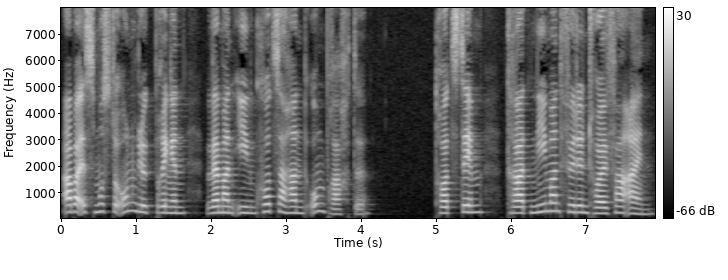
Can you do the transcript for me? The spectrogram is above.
aber es musste Unglück bringen, wenn man ihn kurzerhand umbrachte. Trotzdem trat niemand für den Täufer ein.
